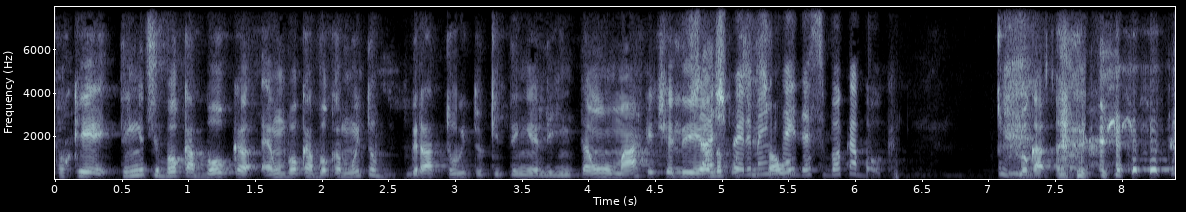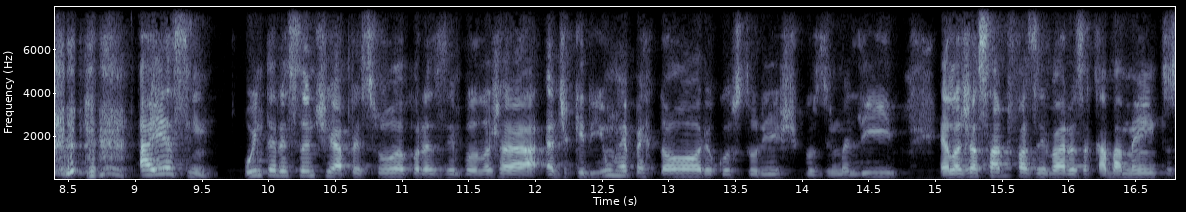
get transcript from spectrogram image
porque tem esse boca a boca, é um boca a boca muito gratuito que tem ali. Então, o marketing, ele Já anda experimentei por si só... desse boca a boca. boca... Aí, assim, o interessante é a pessoa, por exemplo, ela já adquiriu um repertório costurísticozinho ali, ela já sabe fazer vários acabamentos,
